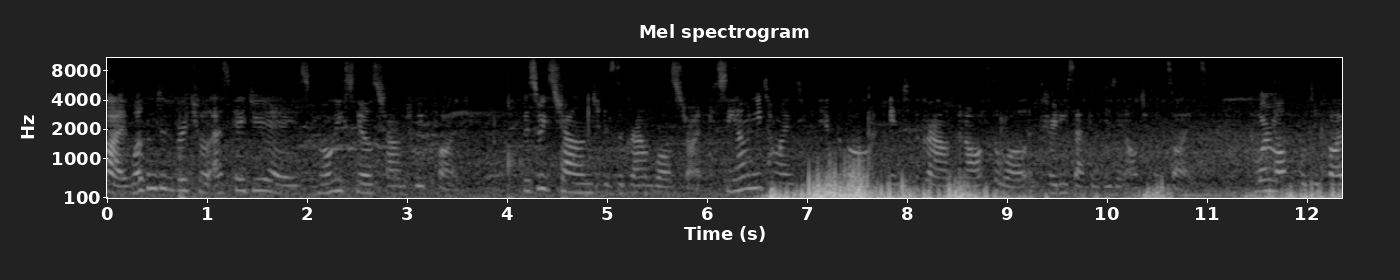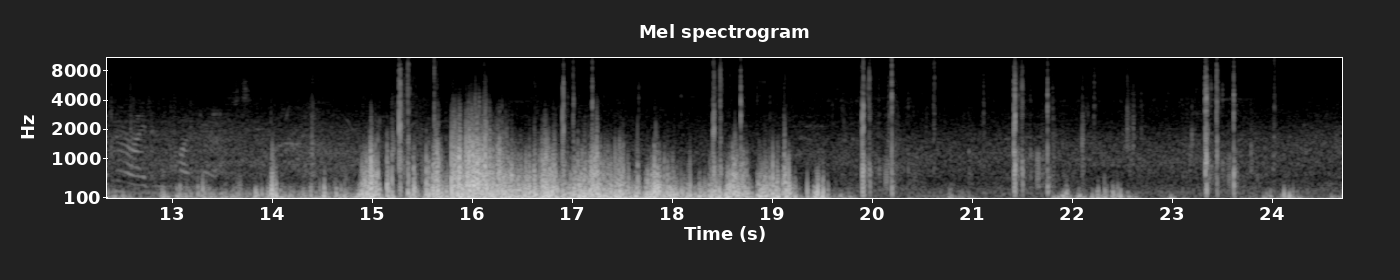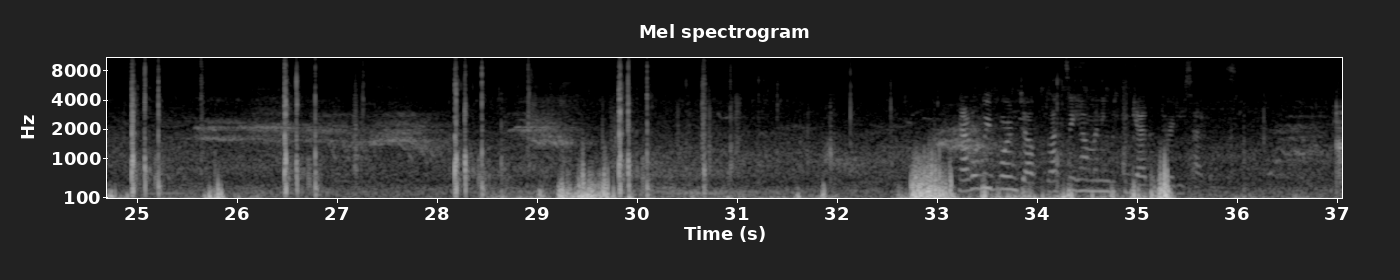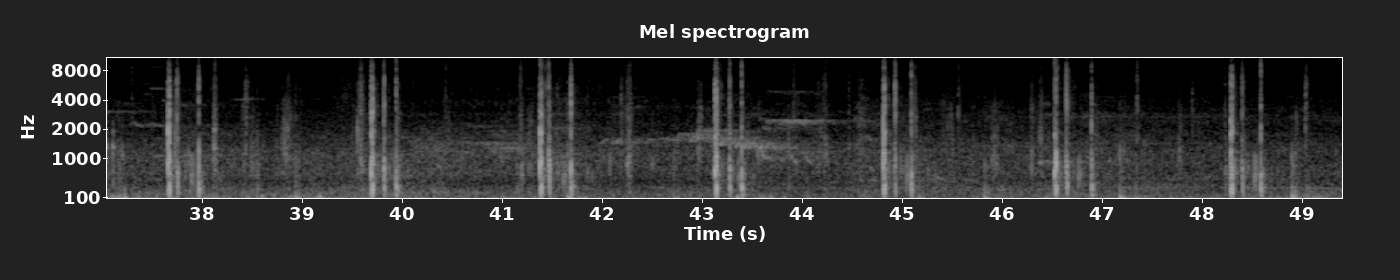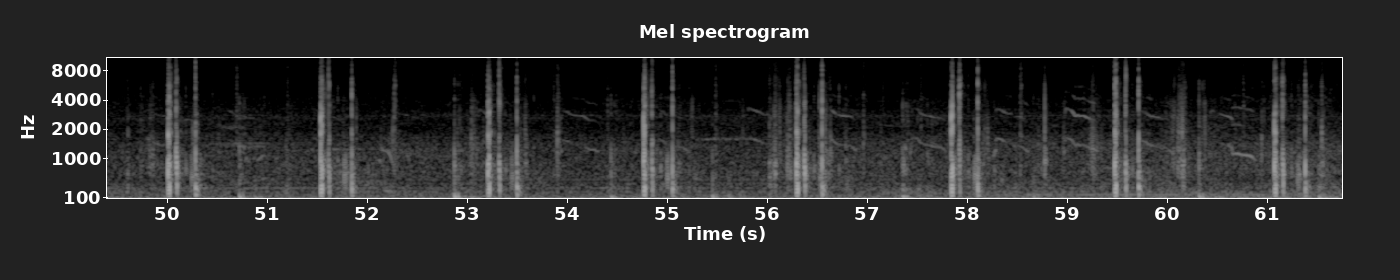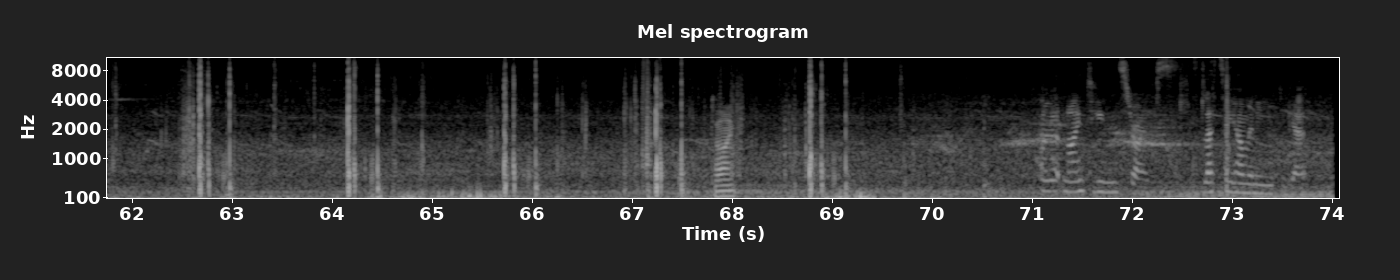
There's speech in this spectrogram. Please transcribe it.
Hi, welcome to the virtual SKGAA's Camogie Skills Challenge Week 5. This week's challenge is the ground wall strike. See how many times we've warmed up, let's see how many we can get in 30 seconds. Time. I got 19 strikes. Let's see how many you can get.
